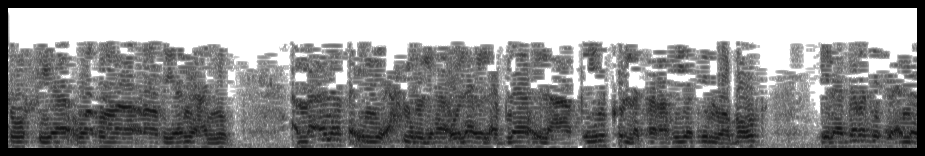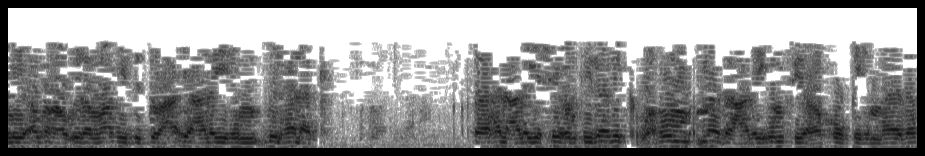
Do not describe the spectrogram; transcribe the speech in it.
توفيا وهما راضيان عني. أما أنا فإني أحمل لهؤلاء الأبناء العاقين كل كراهية وبغض إلى درجة أنني أضرع إلى الله بالدعاء عليهم بالهلاك. فهل علي شيء في ذلك؟ وهم ماذا عليهم في عقوقهم هذا؟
